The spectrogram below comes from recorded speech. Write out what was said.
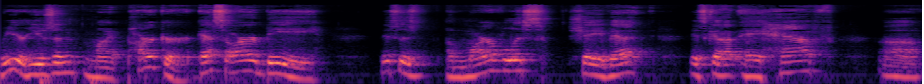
we are using my Parker SRB. This is a marvelous shavette. It's got a half uh,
